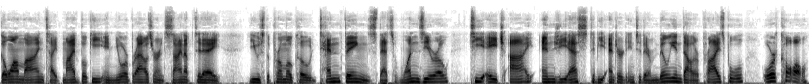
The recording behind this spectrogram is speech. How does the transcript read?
Go online, type MyBookie in your browser, and sign up today. Use the promo code 10things, that's 10 T H I N G S, to be entered into their million dollar prize pool or call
